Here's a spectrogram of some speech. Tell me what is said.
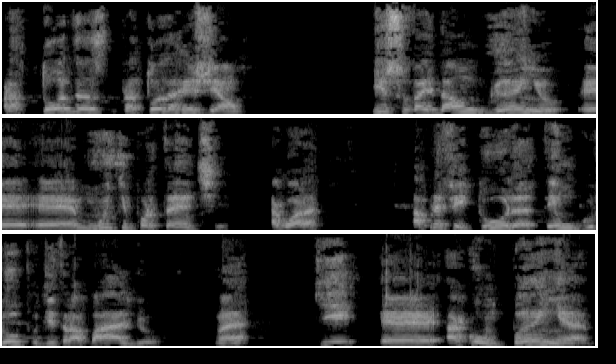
para toda a região. Isso vai dar um ganho é, é, muito importante. Agora, a Prefeitura tem um grupo de trabalho né, que é, acompanha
